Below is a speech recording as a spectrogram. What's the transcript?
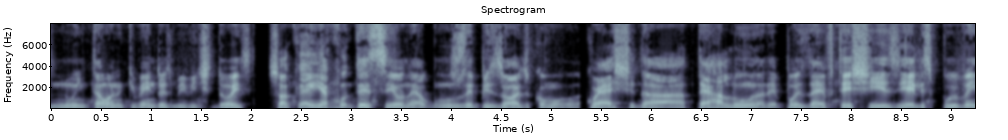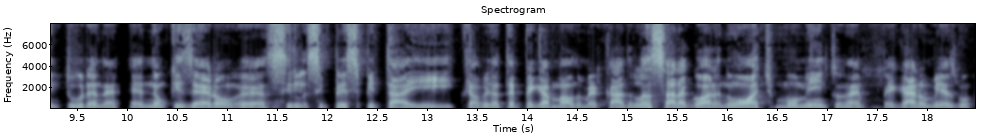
no, então ano que vem, 2022. Só que aí aconteceu né? alguns episódios como crash da Terra Luna, depois da FTX, e eles, porventura, né? É, não quiseram é, se, se precipitar aí e talvez até pegar mal no mercado. Lançaram agora num ótimo momento, né? pegaram mesmo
